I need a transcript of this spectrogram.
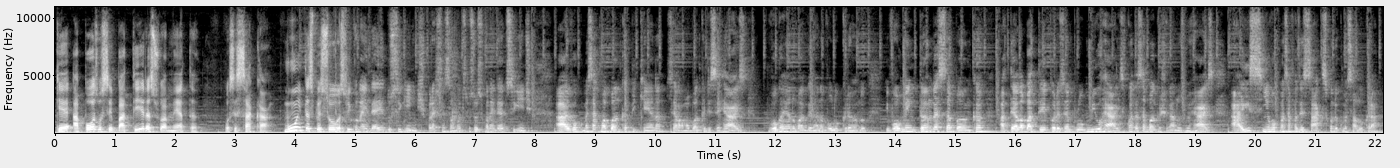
Que é após você bater a sua meta, você sacar. Muitas pessoas ficam na ideia do seguinte, preste atenção, muitas pessoas ficam na ideia do seguinte, ah, eu vou começar com uma banca pequena, sei lá, uma banca de 100 reais, vou ganhando uma grana, vou lucrando e vou aumentando essa banca até ela bater, por exemplo, mil reais. Enquanto essa banca chegar nos mil reais, aí sim eu vou começar a fazer saques quando eu começar a lucrar.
